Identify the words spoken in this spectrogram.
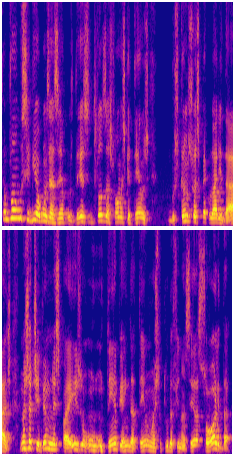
Então vamos seguir alguns exemplos desses, de todas as formas que temos, buscando suas peculiaridades. Nós já tivemos nesse país um, um, tempo e ainda tem uma estrutura financeira sólida.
